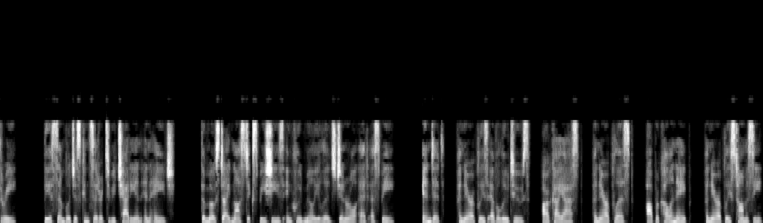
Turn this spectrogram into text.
3. The assemblage is considered to be Chattian in age. The most diagnostic species include Miliolids general et sp. Indit, Peneroplis evolutus, Archiasp, Paneroplisp, Operculinape, Peneroplis thomasi,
